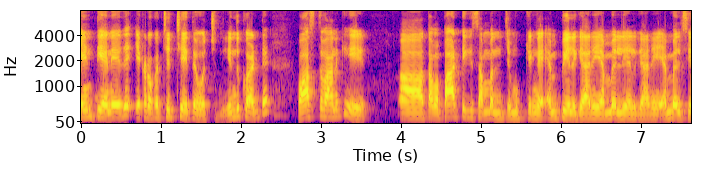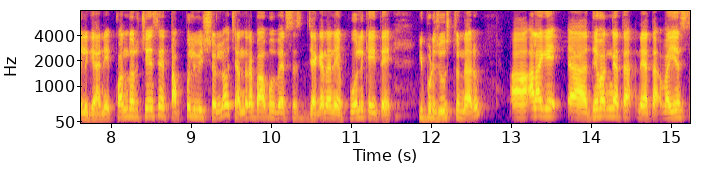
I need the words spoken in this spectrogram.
ఏంటి అనేది ఇక్కడ ఒక చర్చ అయితే వచ్చింది. ఎందుకంటే వాస్తవానికి తమ పార్టీకి సంబంధించి ముఖ్యంగా ఎంపీలు కానీ ఎమ్మెల్యేలు కానీ ఎమ్మెల్సీలు కానీ కొందరు చేసే తప్పుల విషయంలో చంద్రబాబు వర్సెస్ జగన్ అనే పోలికైతే ఇప్పుడు చూస్తున్నారు. అలాగే దివంగత నేత వైఎస్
